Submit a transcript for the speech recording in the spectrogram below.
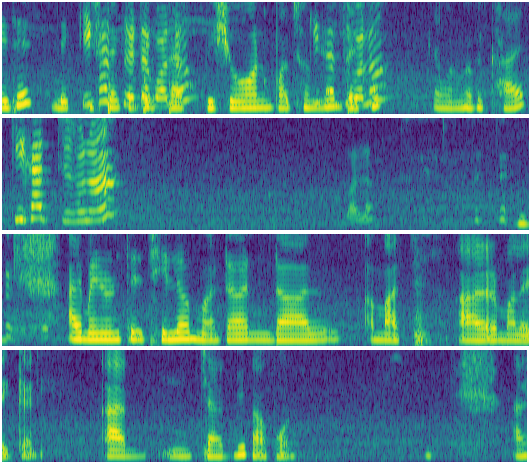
এই যে লেগ পিসটা খেতে তার ভীষণ পছন্দের খাচ্ছো দেখো? কেমনভাবে খায়। কি খাচ্ছ সোনা? আর মেনুতে ছিল মাটন ডাল মাছ আর মালাইকারি আর চাটনি পাঁপড়। আর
